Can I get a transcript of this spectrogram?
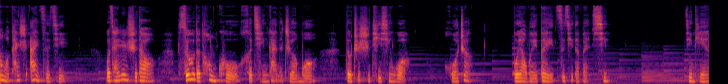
当我开始爱自己，我才认识到，所有的痛苦和情感的折磨，都只是提醒我，活着，不要违背自己的本心。今天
